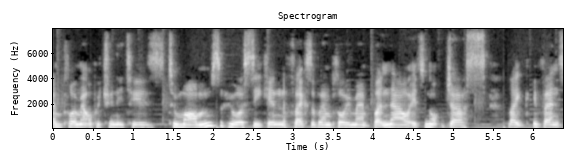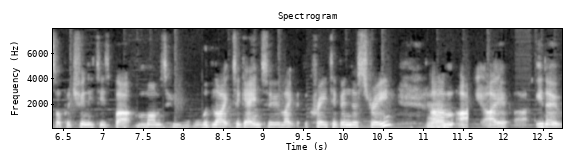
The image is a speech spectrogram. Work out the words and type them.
employment opportunities to moms who are seeking flexible employment. But now it's not just like events opportunities but moms who would like to get into like the creative industry yeah. um I, I you know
